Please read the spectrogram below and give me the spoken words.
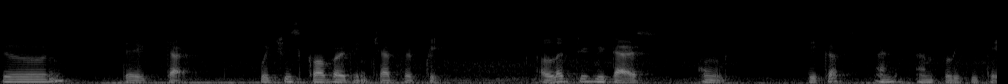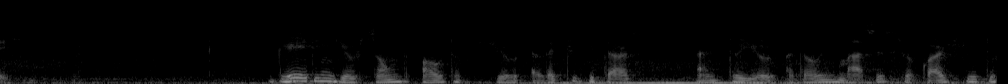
tune the guitar, which is covered in chapter 3. Electric guitars only, pickups and amplification. Getting your sound out of your electric guitars and to your adoring masses requires you to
